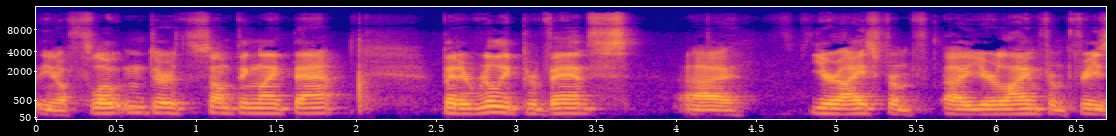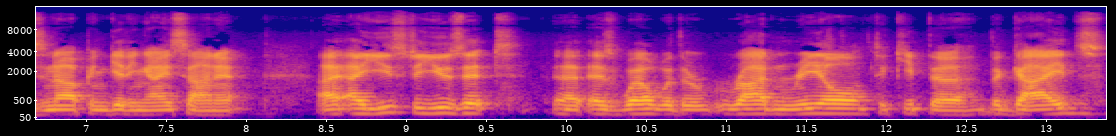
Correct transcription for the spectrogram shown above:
you know, floatant or something like that. But it really prevents uh, your ice from, uh, your line from freezing up and getting ice on it. I, I used to use it uh, as well with a rod and reel to keep the, the guides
